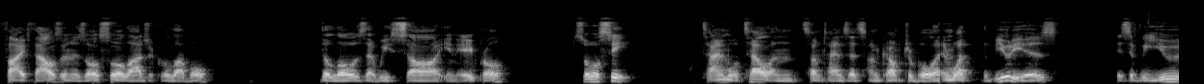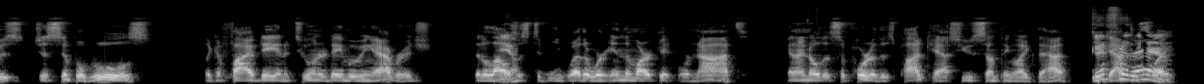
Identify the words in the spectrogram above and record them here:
5000 is also a logical level. The lows that we saw in April. So we'll see. Time will tell and sometimes that's uncomfortable. And what the beauty is is if we use just simple rules like a 5-day and a 200-day moving average that allows yeah. us to be whether we're in the market or not. And I know the support of this podcast used something like that. Good for them. Select,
